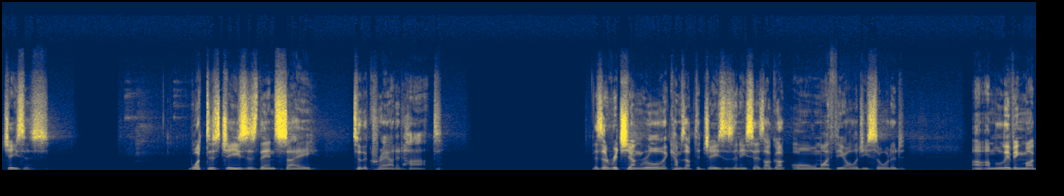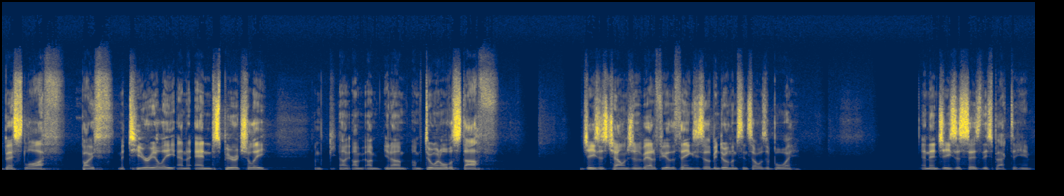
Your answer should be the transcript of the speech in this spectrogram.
Jesus. What does Jesus then say to the crowded heart? There's a rich young ruler that comes up to Jesus and he says, I've got all my theology sorted. I'm living my best life, both materially and, and spiritually. I'm, I'm, I'm you know, I'm, I'm doing all the stuff. Jesus challenged him about a few of the things. He said, I've been doing them since I was a boy. And then Jesus says this back to him.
